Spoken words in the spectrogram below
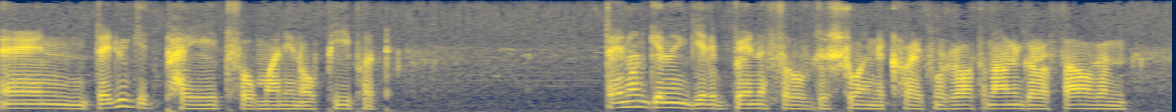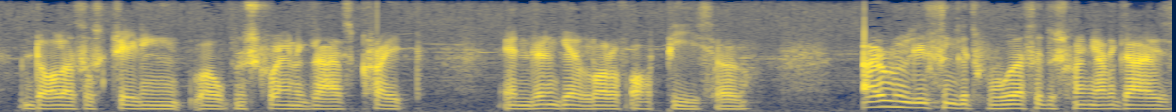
And they do get paid for money and OP, but they're not gonna get a benefit of destroying the crates. Was last time I only got a thousand dollars for stealing, well, destroying the guy's crate, and didn't get a lot of RP. So I really think it's worth it destroying the other guy's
